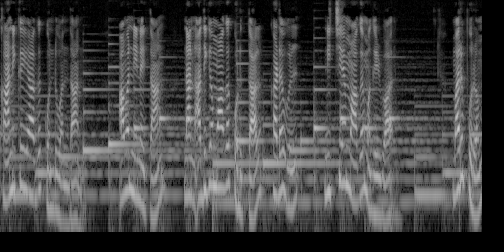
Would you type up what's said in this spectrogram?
காணிக்கையாக கொண்டு வந்தான். அவன் நினைத்தான் நான் அதிகமாக கொடுத்தால் கடவுள் நிச்சயமாக மகிழ்வார். மறுபுறம்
